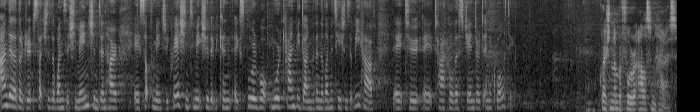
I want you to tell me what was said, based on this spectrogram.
and the other groups, such as the ones that she mentioned in her uh, supplementary question, to make sure that we can explore what more can be done within the limitations that we have uh, to uh, tackle this gendered inequality. Question number four, Alison Harris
